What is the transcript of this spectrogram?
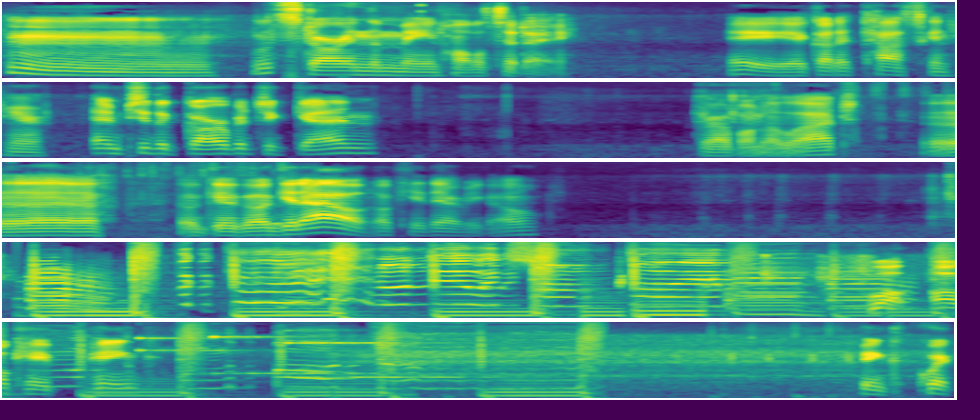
Hmm. Let's start in the main hall today. Hey, I got a task in here. Empty the garbage again? Grab on the latch. Uh, go, go, go, get out! Okay, there we go. Whoa, okay, Pink. Pink, quick,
